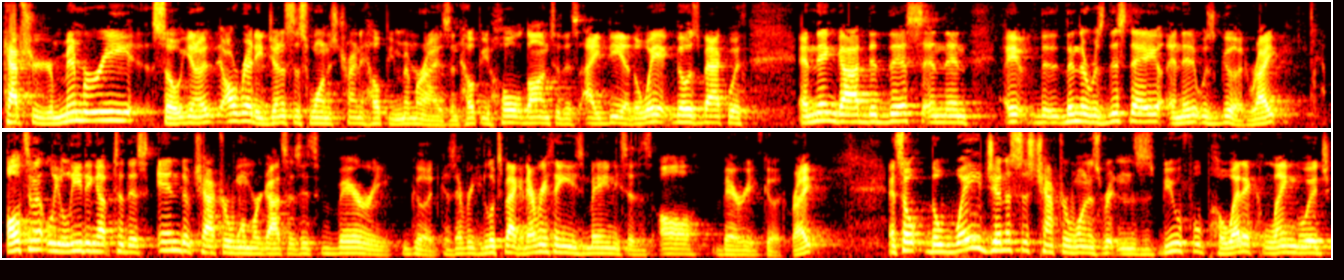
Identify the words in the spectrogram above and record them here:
capture your memory. So, you know, already Genesis 1 is trying to help you memorize and help you hold on to this idea. The way it goes back with, and then God did this, and then, it, then there was this day, and then it was good, right? ultimately leading up to this end of chapter 1 where God says it's very good because he looks back at everything he's made and he says it's all very good, right? And so the way Genesis chapter 1 is written is this beautiful poetic language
